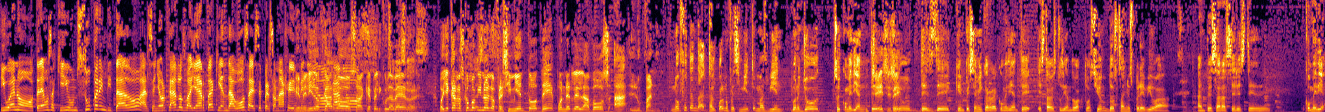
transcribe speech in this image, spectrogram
Y bueno, tenemos aquí un súper invitado al señor Carlos Vallarta, quien da voz a este personaje. Bienvenido, Carlos, a qué película ver. gracias. Oye, Carlos, ¿cómo vino el ofrecimiento de ponerle la voz a Lupin? No fue tan tal cual un ofrecimiento, más bien, bueno, yo soy comediante, Sí, sí, sí. pero desde que empecé mi carrera de comediante estaba estudiando actuación, dos años previo a, a empezar a hacer este comedia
